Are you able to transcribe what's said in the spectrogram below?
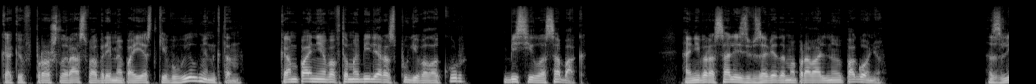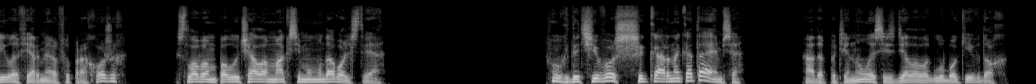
Как и в прошлый раз во время поездки в Уилмингтон, компания в автомобиле распугивала кур, бесила собак. Они бросались в заведомо провальную погоню. Злила фермеров и прохожих, словом, получала максимум удовольствия. «Ух, да чего ж шикарно катаемся!» Ада потянулась и сделала глубокий вдох.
